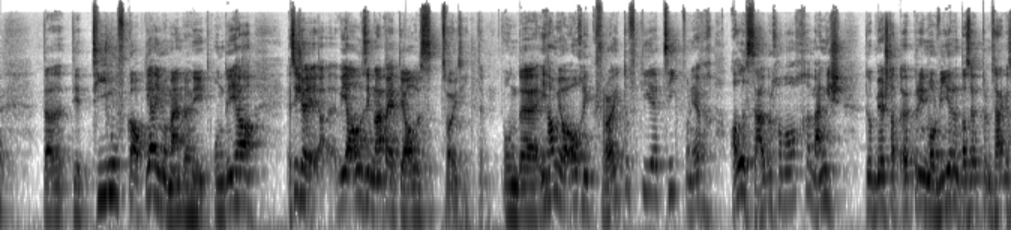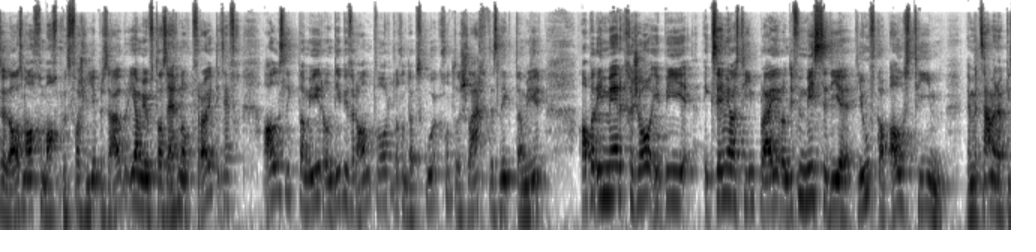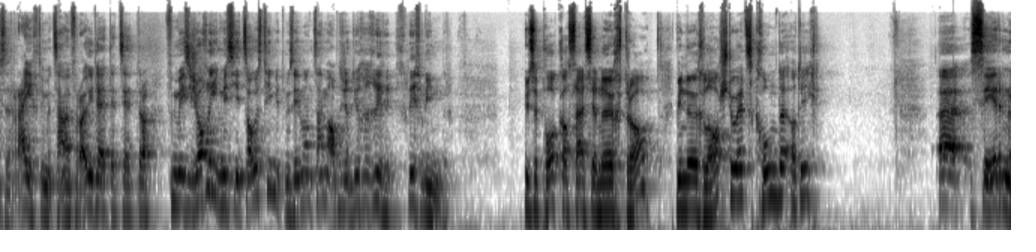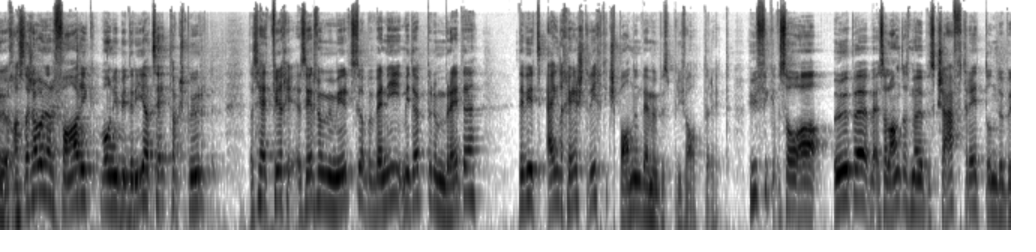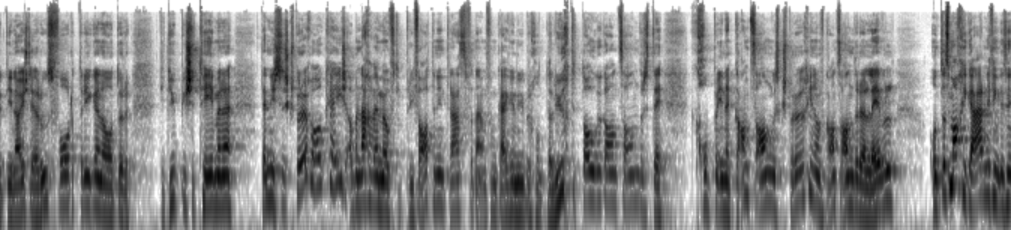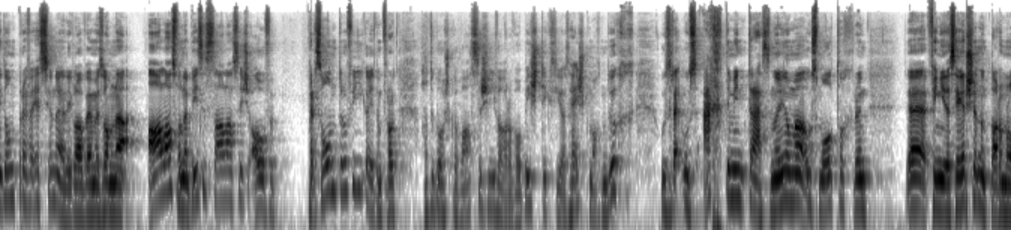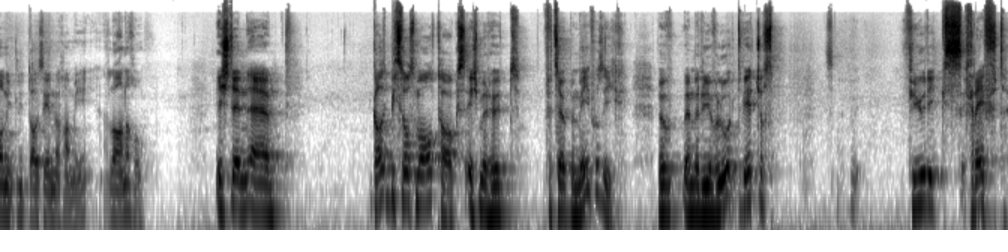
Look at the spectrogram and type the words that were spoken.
die, die Teamaufgabe, die habe ich im Moment ja. nicht. Und ich habe es ist ja, wie alles im Leben hat ja alles zwei Seiten. Und äh, ich habe mich auch ein bisschen gefreut auf die Zeit, wo ich einfach alles selber machen kann. Manchmal tut mir statt jemanden involvieren und dass jemandem sagen soll, das machen, macht man es fast lieber selber. Ich habe mich auf das echt noch gefreut. Jetzt einfach, alles liegt an mir und ich bin verantwortlich und ob es gut kommt oder schlecht, es liegt an mir. Aber ich merke schon, ich, bin, ich sehe mich als Teamplayer und ich vermisse die, die Aufgabe als Team. Wenn man zusammen etwas erreicht, wenn man zusammen Freude hat etc. Vermisse ich schon ein bisschen, wir sind jetzt auch ein Team mit dem Silvan zusammen, aber es ist natürlich ein bisschen, ein bisschen kleiner. Unser Podcast heisst ja «Näher dran». Wie näher lässt du jetzt Kunden an dich? Äh, sehr nah. Also das ist auch eine Erfahrung, die ich bei der IAZ habe gespürt Das hat vielleicht sehr viel mit mir zu tun, aber wenn ich mit jemandem rede, dann wird es eigentlich erst richtig spannend, wenn man über das Private redet häufig so an Üben, solange dass man über das Geschäft redet und über die neuesten Herausforderungen oder die typischen Themen, dann ist das Gespräch okay, aber nachher, wenn man auf die privaten Interessen von dem, vom Gegenüber kommt, dann leuchtet die Augen ganz anders, dann kommt man in ein ganz anderes Gespräch hin, auf ein ganz anderes Level und das mache ich gerne, ich finde das nicht unprofessionell. Ich glaube, wenn man so einen Anlass, der ein Business-Anlass ist, auch auf eine Person darauf eingeht und fragt, ah, du gehst Wasserski fahren, wo bist du was hast du gemacht? Und wirklich aus, aus echtem Interesse, nicht nur aus Smalltalk-Gründen, äh, finde ich das sehr schön und darum lasse ich die Leute auch sehr noch an mich kommen. Ist denn, äh, gerade bei so Smalltalks, ist man heute, erzählt man mehr von sich? Weil, wenn man schaut, Wirtschaftsführungskräfte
